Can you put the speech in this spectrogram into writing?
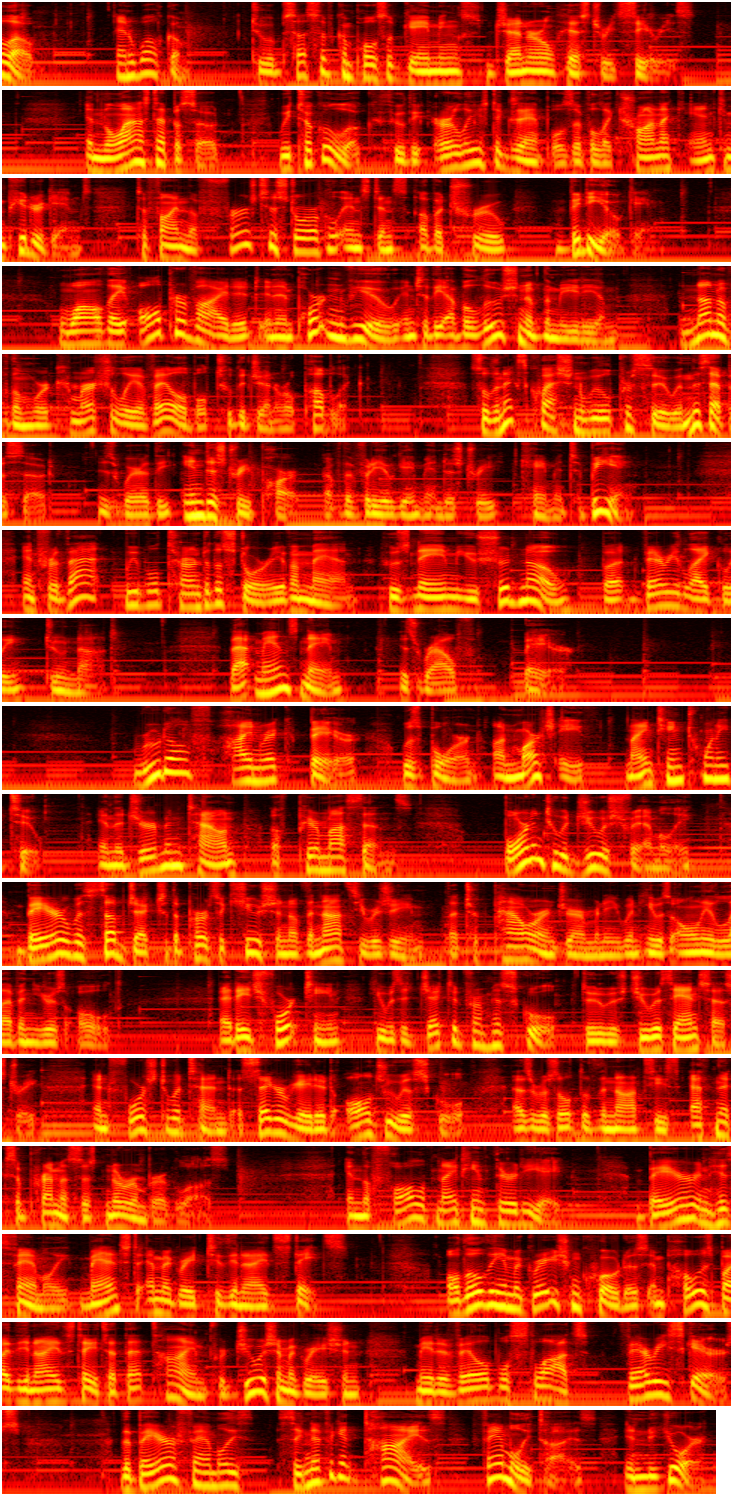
Hello, and welcome to Obsessive Compulsive Gaming's General History series. In the last episode, we took a look through the earliest examples of electronic and computer games to find the first historical instance of a true video game. While they all provided an important view into the evolution of the medium, none of them were commercially available to the general public. So, the next question we will pursue in this episode is where the industry part of the video game industry came into being. And for that, we will turn to the story of a man whose name you should know, but very likely do not. That man's name is Ralph Baer. Rudolf Heinrich Baer was born on March 8, 1922, in the German town of Pirmasens. Born into a Jewish family, Baer was subject to the persecution of the Nazi regime that took power in Germany when he was only 11 years old. At age 14, he was ejected from his school due to his Jewish ancestry and forced to attend a segregated all Jewish school as a result of the Nazis' ethnic supremacist Nuremberg laws. In the fall of 1938, Baer and his family managed to emigrate to the United States. Although the immigration quotas imposed by the United States at that time for Jewish immigration made available slots very scarce, the Baer family's significant ties, family ties, in New York,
